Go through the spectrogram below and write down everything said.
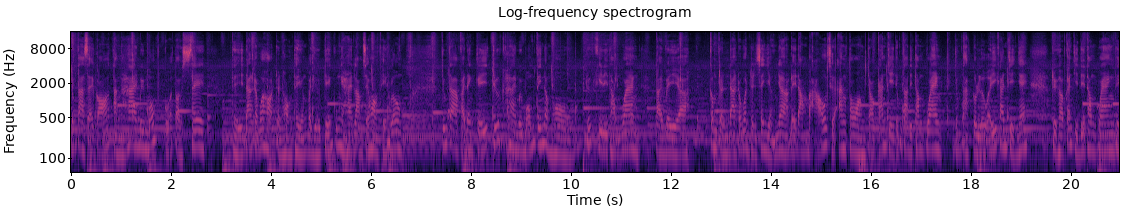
chúng ta sẽ có tầng 21 của tòa C thì đang trong quá trình trình hoàn thiện và dự kiến của ngày 25 sẽ hoàn thiện luôn. Chúng ta phải đăng ký trước 24 tiếng đồng hồ trước khi đi tham quan tại vì uh, công trình đang trong quá trình xây dựng nha để đảm bảo sự an toàn cho các anh chị chúng ta đi tham quan. Chúng ta cứ lưu ý các anh chị nhé. Trường hợp các anh chị đi tham quan thì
